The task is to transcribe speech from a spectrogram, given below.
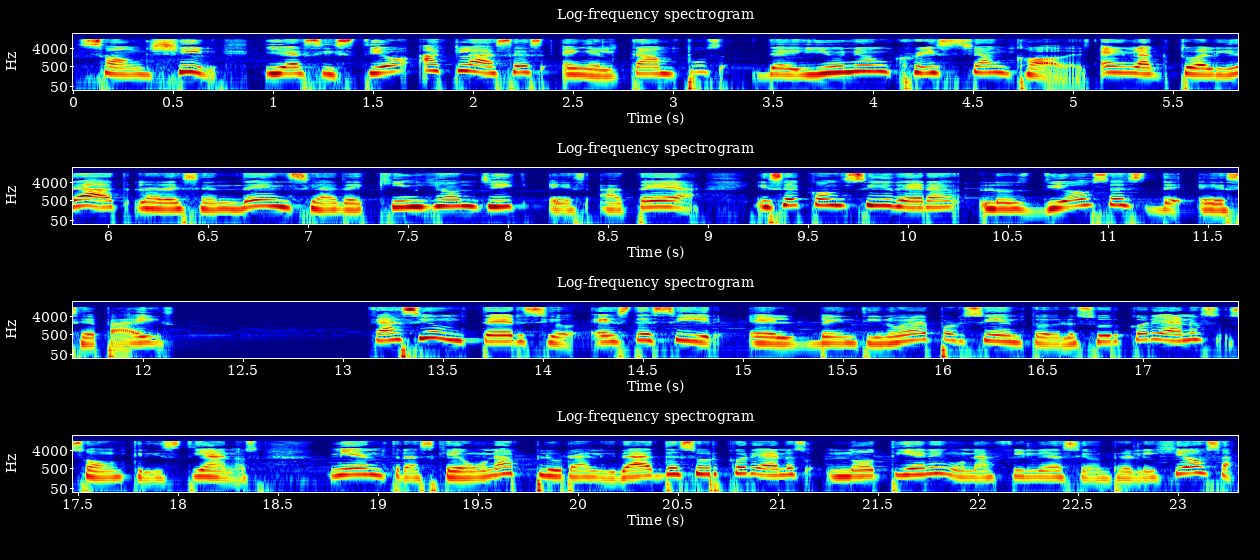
Songshil y asistió a clases en el campus de Union Christian College. En la actualidad, la descendencia de Kim Hyun-jik es atea y se consideran los dioses de ese país. Casi un tercio, es decir, el 29% de los surcoreanos son cristianos, mientras que una pluralidad de surcoreanos no tienen una afiliación religiosa,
